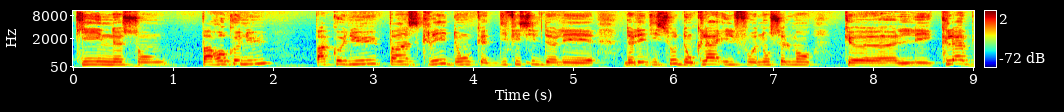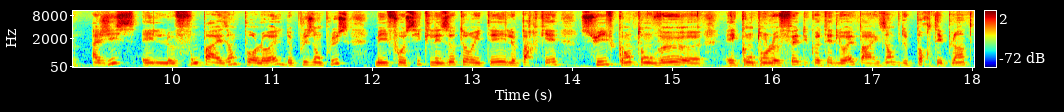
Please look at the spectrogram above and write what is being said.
qui ne sont pas reconnus, pas connus, pas inscrits, donc difficile de les, de les dissoudre. Donc là, il faut non seulement que les clubs agissent, et ils le font par exemple pour l'OL de plus en plus, mais il faut aussi que les autorités et le parquet suivent quand on veut, euh, et quand on le fait du côté de l'OL par exemple, de porter plainte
